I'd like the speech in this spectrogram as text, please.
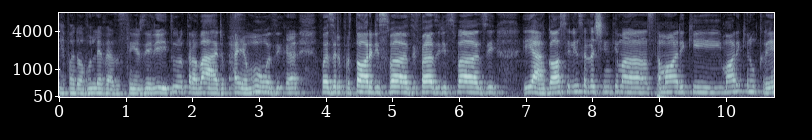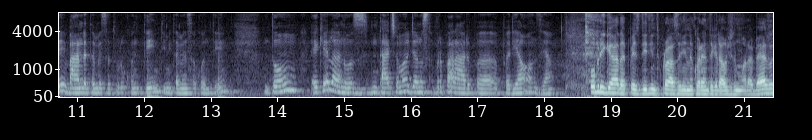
É para dar um leveza assim, ele tudo o trabalho, pai a música, fazer repertório, desfaz, faz, desfaz. E yeah, gosto de da gente, mas tá uma hora que, uma hora que não crê, a banda também está tudo contente, mim também está contente. Então, é que lá, nós tá, chamando, já não está preparado para, para dia 11. Yeah. Obrigado a presidente de prosa ali na 40 graus de Morabeza.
